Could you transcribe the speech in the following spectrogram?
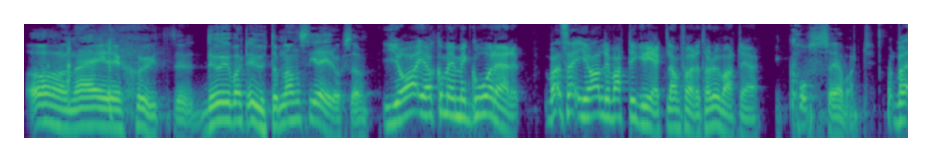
Åh, nej, det är sjukt. Du har ju varit utomlands och grejer också. Ja, jag kom hem igår här. Jag har aldrig varit i Grekland förut, har du varit det? I Kos har jag varit. Va,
